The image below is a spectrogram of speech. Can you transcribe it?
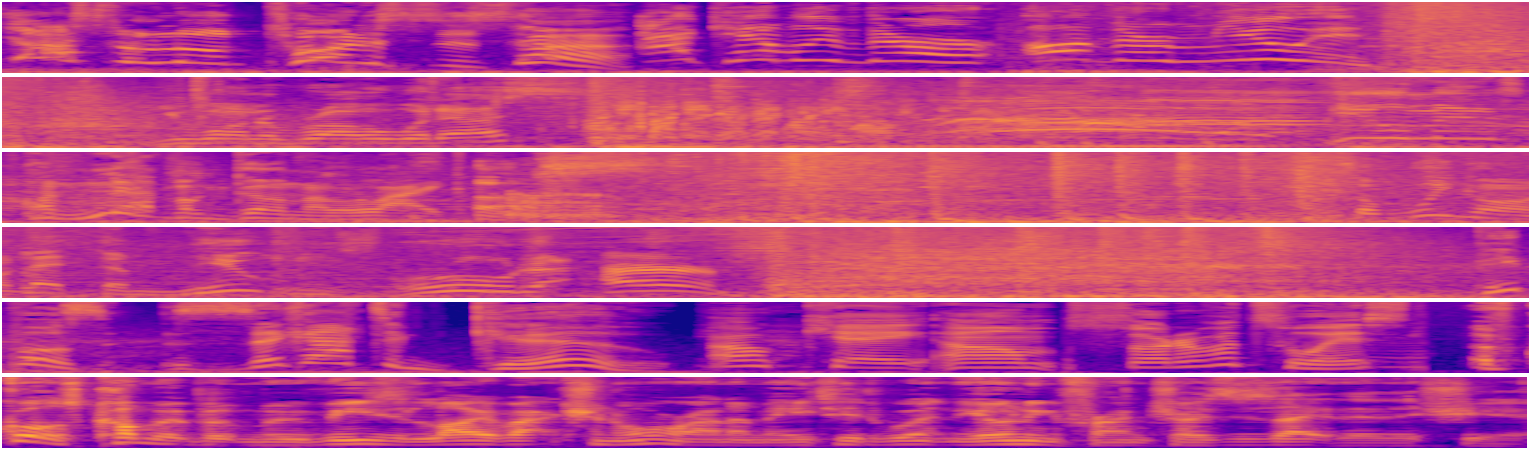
Y'all some little tortoises, huh? I can't believe there are other mutants. You want to roll with us? Humans are never gonna like us. So we gonna let the mutants rule the earth. People's, they got to go. Okay, um, sort of a twist. Of course, comic book movies, live action or animated, weren't the only franchises out there this year,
